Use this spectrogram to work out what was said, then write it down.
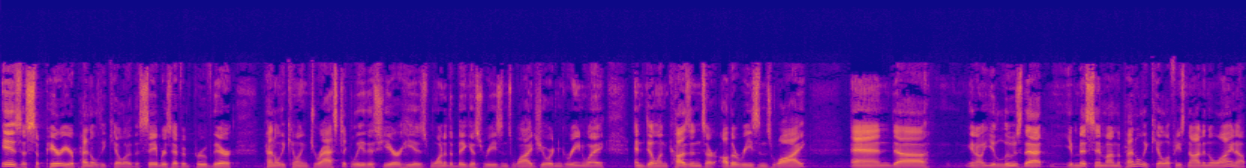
is a superior penalty killer. The Sabres have improved their penalty killing drastically this year. He is one of the biggest reasons why. Jordan Greenway and Dylan Cozens are other reasons why, and uh, you know you lose that, you miss him on the penalty kill if he's not in the lineup.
